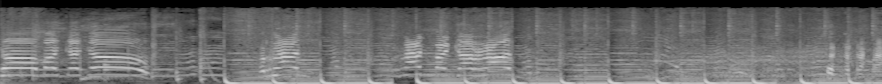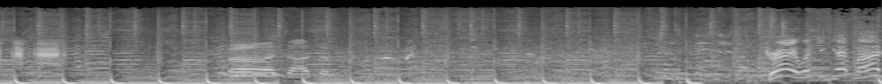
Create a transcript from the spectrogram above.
Go, Micah, go! Run! Run, Micah, run! oh, that's awesome. Gray, what'd you get, bud?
